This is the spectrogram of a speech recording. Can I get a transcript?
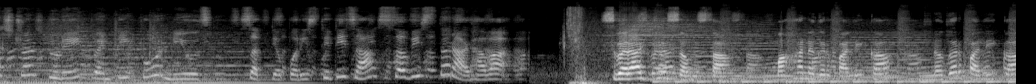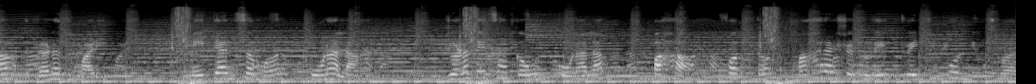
Maharashtra today twenty four news सत्य परिस्थितीचा सविस्तर आढावा. स्वराज्य संस्था महानगरपालिका नगरपालिका रणधुमाळी. नेत्यांचं मत कोणाला? जनतेचा कौल कोणाला? पहा फक्त महाराष्ट्र टुडे ट्वेंटी फोर न्यूजवर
